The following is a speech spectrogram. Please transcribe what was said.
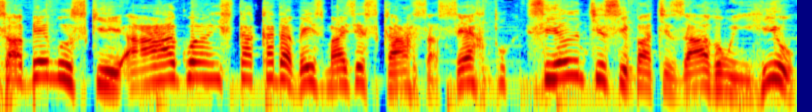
Sabemos que a água está cada vez mais escassa, certo? Se antes se batizavam em rio,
